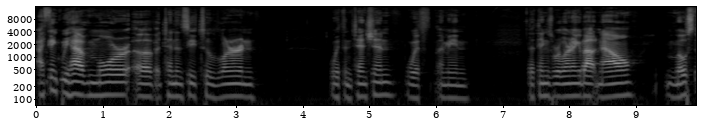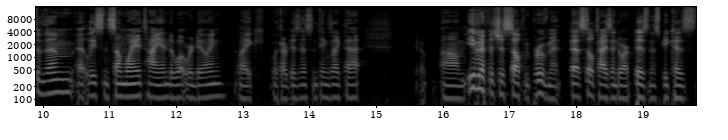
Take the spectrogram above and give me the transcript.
I think we have more of a tendency to learn with intention with I mean the things we're learning about now most of them at least in some way tie into what we're doing like with our business and things like that. Um, even if it's just self-improvement that still ties into our business because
